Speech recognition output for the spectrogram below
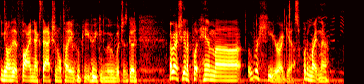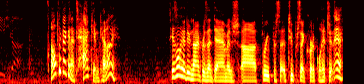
You can hit find next action, it'll tell you who, who you can move, which is good. I'm actually going to put him uh, over here, I guess. Put him right in there. I don't think I can attack him, can I? See, he's only going to do 9% damage, uh, 3%, 2% critical hit. And eh,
